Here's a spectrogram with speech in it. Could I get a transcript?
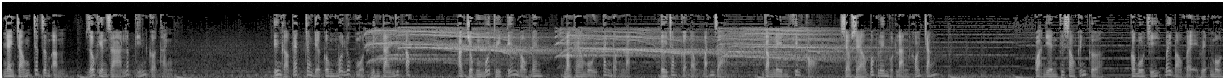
nhanh chóng chất dâm ẩm, dấu khiên ra lấp kín cửa thành. Tiếng gào thét trong địa cung mỗi lúc một đinh tai nhức óc. Hàng chục mũi thủy tiễn màu đen mang theo mùi tanh nồng nặc từ trong cửa động bắn ra, gầm lên khiên cỏ xèo xèo bốc lên một làn khói trắng. Quả nhiên phía sau cánh cửa có bố trí bẫy bảo vệ huyệt môn.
